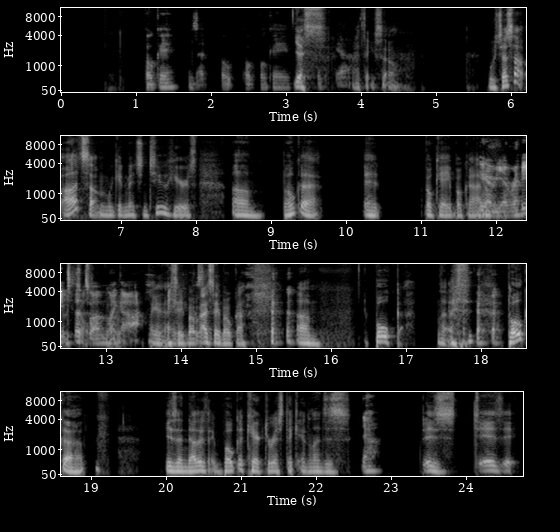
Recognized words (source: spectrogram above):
bokeh. Is that bo- bo- bokeh? Yes. Yeah. I think so. Which that's not, oh, that's something we could mention too. Here is um Boca at bouquet Boca. Yeah, yeah, right. That's why I'm like, ah. I, I hate say Bo- I say say Boca. Um, Boca. Boca is another thing. Boca characteristic in lenses. Yeah. Is is it?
